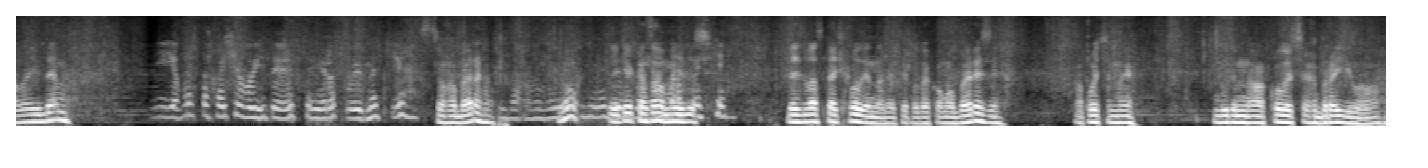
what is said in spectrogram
Але йдемо я просто хочу вийти з цієї рослинності. з цього берега. Да, Ну, як я казав, мені десь- Десь 25 хвилин на по такому березі, а потім ми будемо на околицях Браїлова.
